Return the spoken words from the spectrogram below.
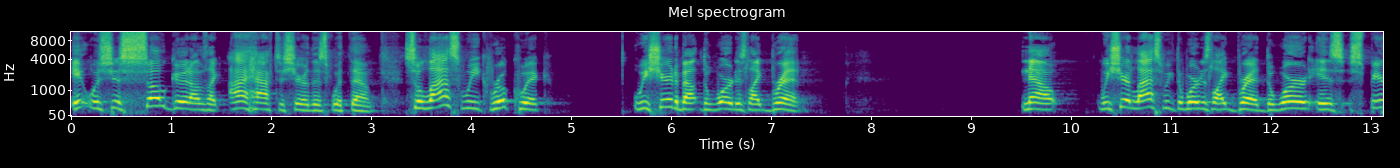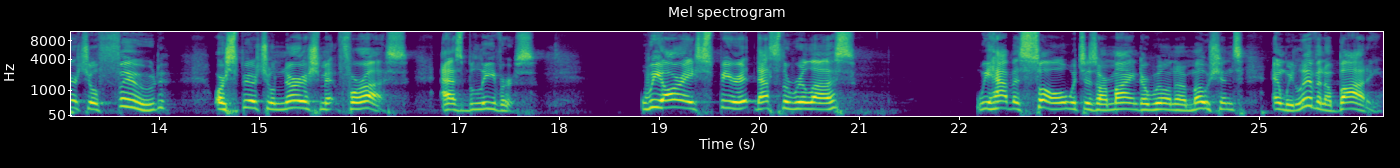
it was just so good. I was like, I have to share this with them. So last week, real quick, we shared about the word is like bread. Now, we shared last week the word is like bread. The word is spiritual food or spiritual nourishment for us as believers. We are a spirit, that's the real us. We have a soul, which is our mind, our will, and our emotions, and we live in a body.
